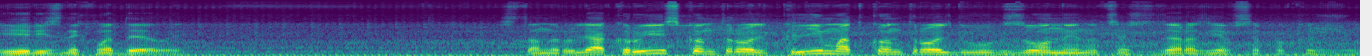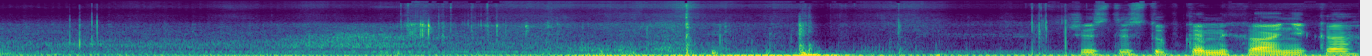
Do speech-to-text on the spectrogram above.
І різних моделей. Стан руля, круїз контроль, клімат контроль двохзонний. Ну це зараз я все покажу. Шестиступка механіка,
